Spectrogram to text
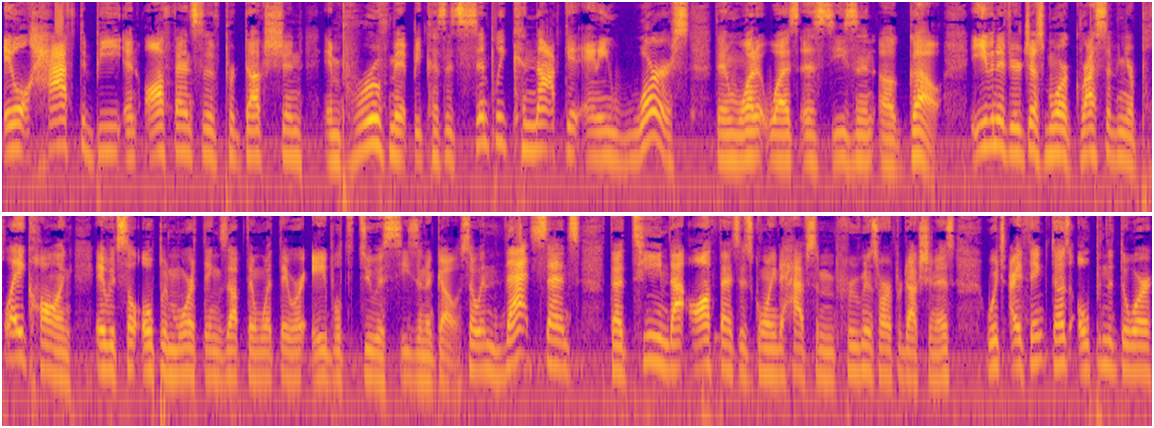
it'll have to be an offensive production improvement because it simply cannot get any worse than what it was a season ago. Even if you're just more aggressive in your play calling, it would still open more things up than what they were able to do a season ago. So in that sense, the team, that offense is going to have some improvements for production is, which I think does open the door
